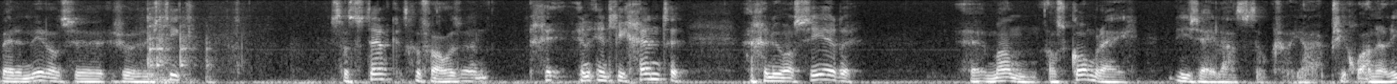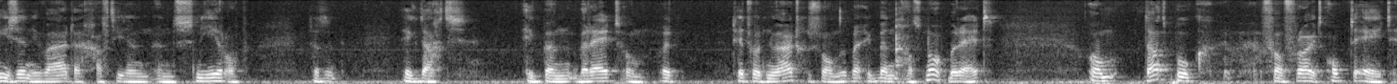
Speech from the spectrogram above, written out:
Bij de Nederlandse journalistiek... is dat sterk het geval. Een, een intelligente en genuanceerde eh, man als Komrij... die zei laatst ook zo... Ja, psychoanalyse, nietwaar? Daar gaf hij een, een snier op. Dat, ik dacht, ik ben bereid om... Dit wordt nu uitgezonden, maar ik ben alsnog bereid... om dat boek van Freud op te eten...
